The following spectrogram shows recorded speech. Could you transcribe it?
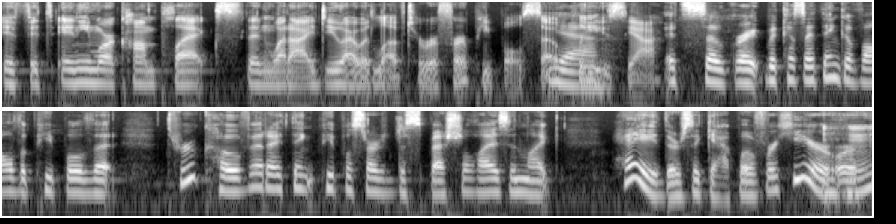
if it's any more complex than what I do, I would love to refer people. So please, yeah. It's so great because I think of all the people that through COVID, I think people started to specialize in like, hey, there's a gap over here. Or Mm-hmm.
